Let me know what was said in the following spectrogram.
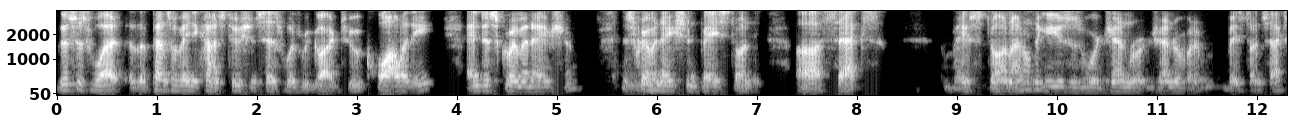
this is what the Pennsylvania Constitution says with regard to equality and discrimination. Mm-hmm. Discrimination based on uh, sex, based on, I don't think he uses the word gender, gender but based on sex.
